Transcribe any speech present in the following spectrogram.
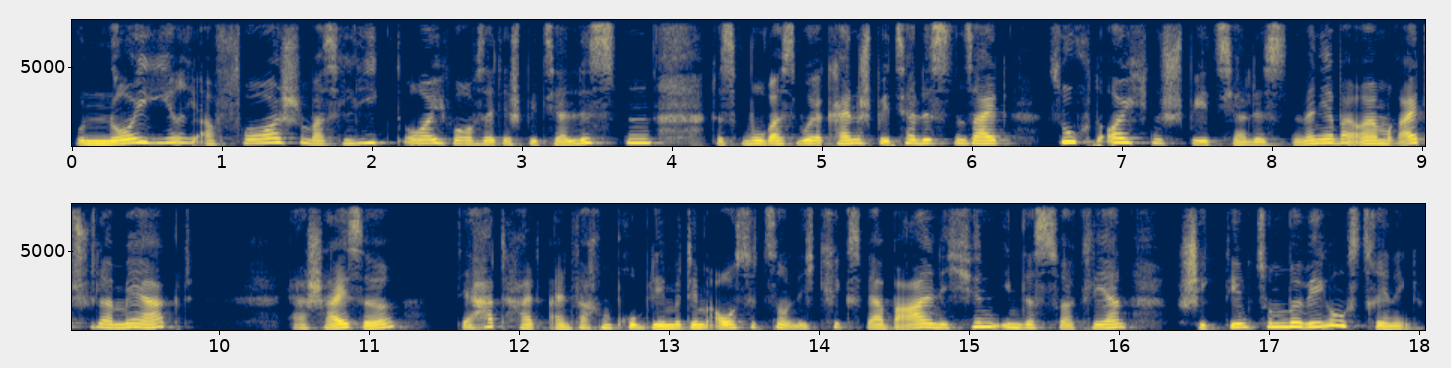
und neugierig erforschen, was liegt euch, worauf seid ihr Spezialisten, das, wo, was, wo ihr keine Spezialisten seid, sucht euch einen Spezialisten. Wenn ihr bei eurem Reitschüler merkt, ja scheiße, der hat halt einfach ein Problem mit dem Aussitzen und ich krieg's verbal nicht hin, ihm das zu erklären, schickt ihn zum Bewegungstraining.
